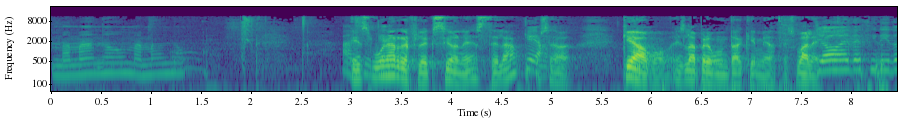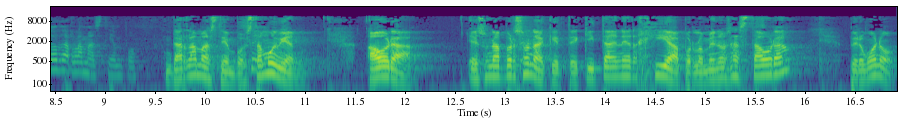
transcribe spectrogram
mamá no, mamá no es buena reflexión, ¿eh, Estela? ¿Qué o sea, ¿qué hago? Es la pregunta que me haces. Vale. Yo he decidido darla más tiempo. Darla más tiempo, está muy bien. Ahora, es una persona que te quita energía, por lo menos hasta ahora, pero bueno,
